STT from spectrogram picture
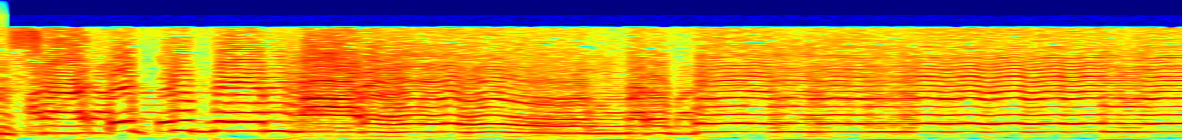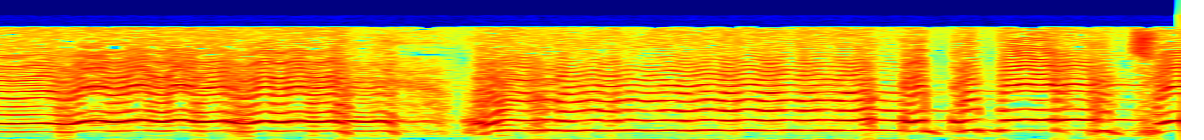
اسا ایک دے مارے مردے ایک دے پچھے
